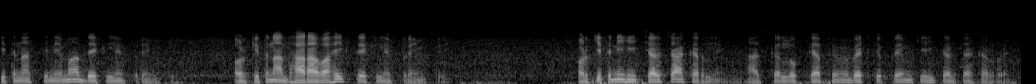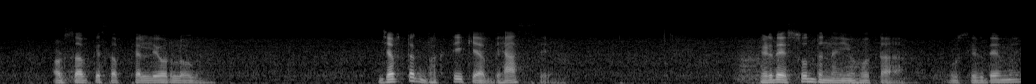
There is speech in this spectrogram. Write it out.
कितना सिनेमा देख लें प्रेम पे, और कितना धारावाहिक देख लें प्रेम पे, और कितनी ही चर्चा कर लें। आजकल लोग कैफ़े में बैठ के प्रेम की ही चर्चा कर रहे हैं, और सब के सब फेल्योर लोग हैं। जब तक भक्ति के अभ्यास से हृदय शुद्ध नहीं होता, उस हृदय में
